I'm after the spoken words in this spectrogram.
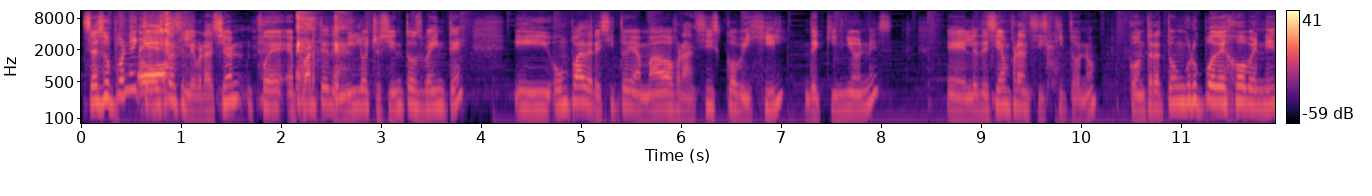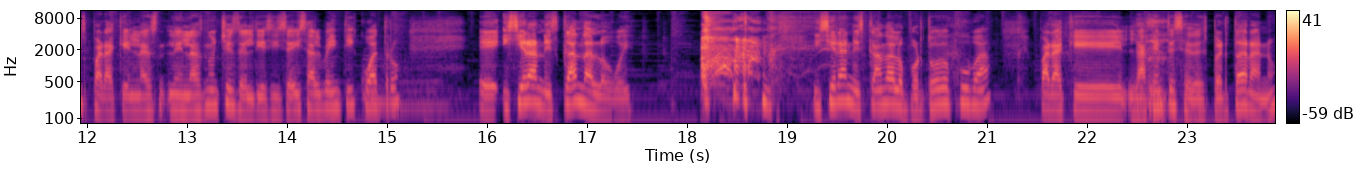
Se supone que Oh. esta celebración fue eh, parte de 1820 y un padrecito llamado Francisco Vigil de Quiñones, eh, le decían Francisquito, ¿no? Contrató un grupo de jóvenes para que en las, en las noches del 16 al 24 eh, hicieran escándalo, güey. hicieran escándalo por todo Cuba para que la gente se despertara, ¿no?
